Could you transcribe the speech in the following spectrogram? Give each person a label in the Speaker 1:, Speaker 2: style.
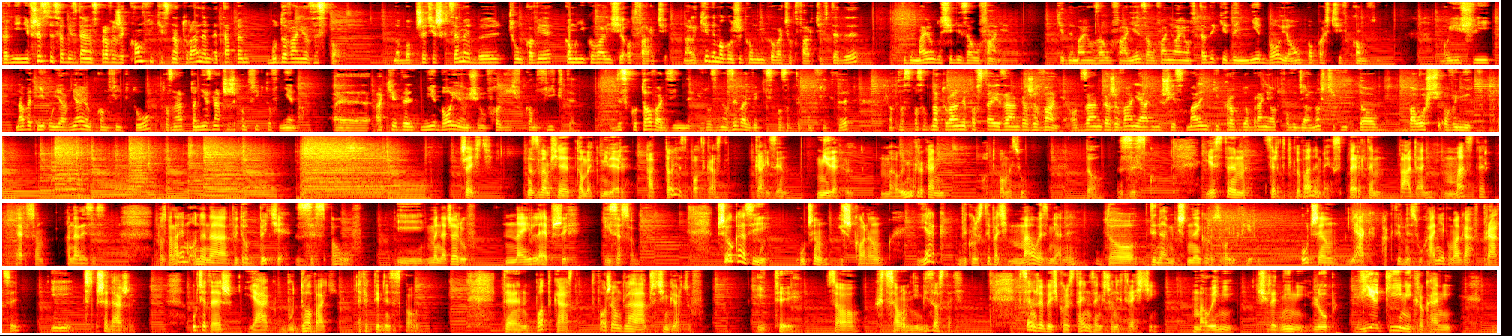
Speaker 1: Pewnie nie wszyscy sobie zdają sprawę, że konflikt jest naturalnym etapem budowania zespołu. No bo przecież chcemy, by członkowie komunikowali się otwarcie. No ale kiedy mogą się komunikować otwarcie? Wtedy, kiedy mają do siebie zaufanie. Kiedy mają zaufanie? Zaufanie mają wtedy, kiedy nie boją popaść się w konflikt. Bo jeśli nawet nie ujawniają konfliktu, to, zna, to nie znaczy, że konfliktów nie ma. E, a kiedy nie boję się wchodzić w konflikty, dyskutować z innymi, rozwiązywać w jakiś sposób te konflikty, no to w sposób naturalny powstaje zaangażowanie. Od zaangażowania już jest maleńki krok do brania odpowiedzialności i do dbałości o wyniki.
Speaker 2: Cześć, nazywam się Tomek Miller, a to jest podcast Kaizen Miracle. Małymi krokami od pomysłu do zysku. Jestem certyfikowanym ekspertem badań Master Person Analysis. Pozwalają one na wydobycie z zespołów i menedżerów najlepszych ich zasobów. Przy okazji uczę i szkolę, jak wykorzystywać małe zmiany do dynamicznego rozwoju firmy. Uczę, jak aktywne słuchanie pomaga w pracy i w sprzedaży. Uczę też, jak budować efektywne zespoły. Ten podcast tworzę dla przedsiębiorców i tych, co chcą nimi zostać. Chcę, żebyś korzystając z zamieszczonych treści, małymi, średnimi lub wielkimi krokami,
